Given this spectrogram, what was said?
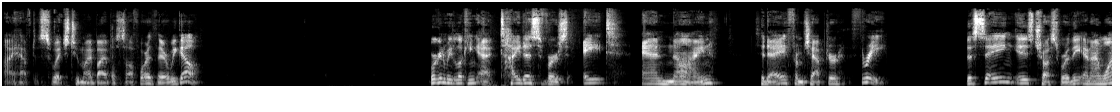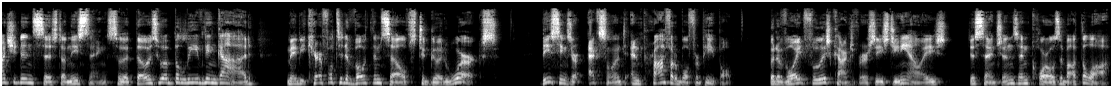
I have to switch to my Bible software. There we go. We're going to be looking at Titus verse 8 and 9 today from chapter 3. The saying is trustworthy, and I want you to insist on these things so that those who have believed in God may be careful to devote themselves to good works. These things are excellent and profitable for people, but avoid foolish controversies, genealogies, dissensions, and quarrels about the law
